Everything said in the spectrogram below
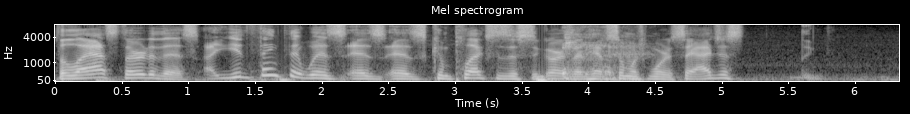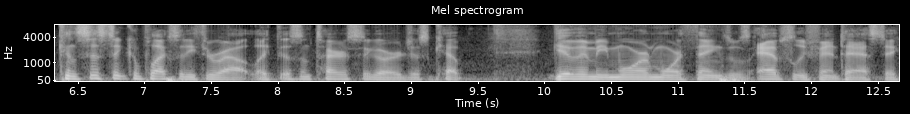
The last third of this, uh, you'd think that was as as complex as a cigar, is I'd have so much more to say. I just consistent complexity throughout. Like this entire cigar just kept giving me more and more things. It was absolutely fantastic.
